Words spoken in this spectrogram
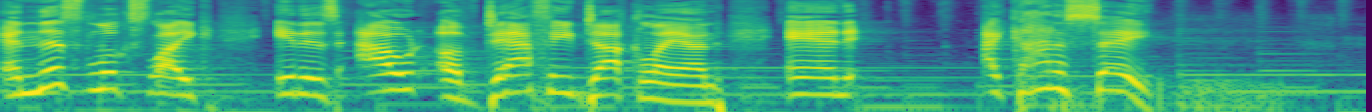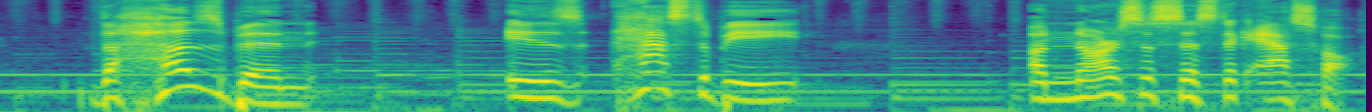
and this looks like it is out of Daffy Duckland and I got to say the husband is has to be a narcissistic asshole.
